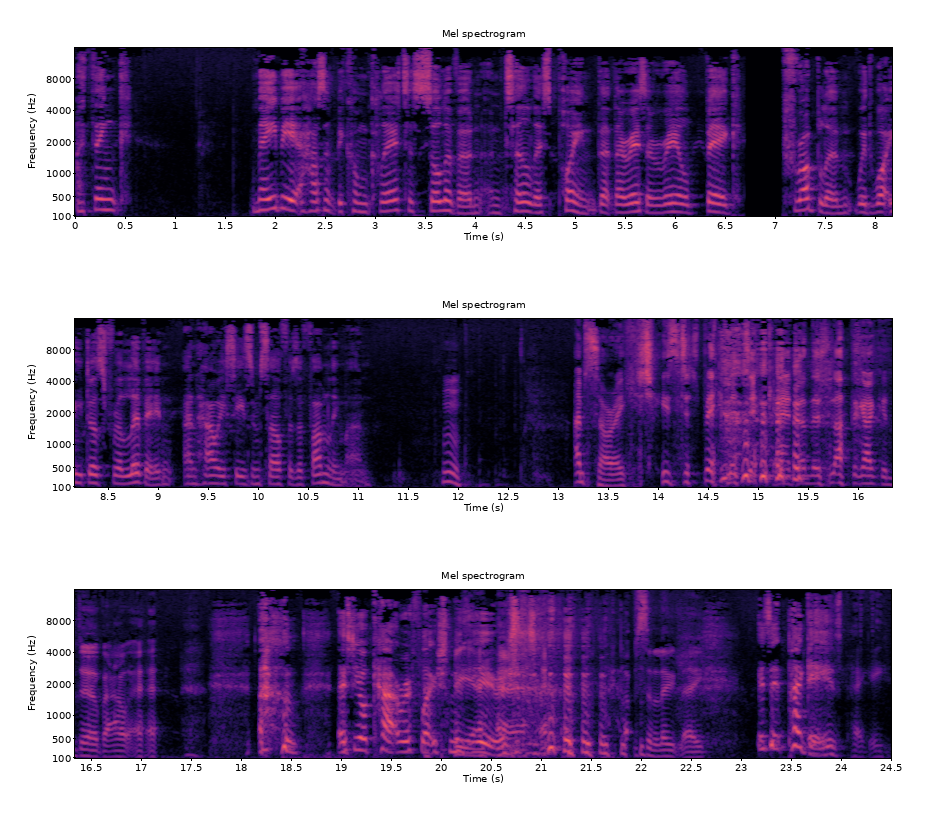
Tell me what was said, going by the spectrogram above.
I think maybe it hasn't become clear to Sullivan until this point that there is a real big problem with what he does for a living and how he sees himself as a family man. I'm sorry, she's just being a dickhead, and there's nothing I can do about it. it. Is your cat a reflection of you? Absolutely. Is it Peggy? It is Peggy.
